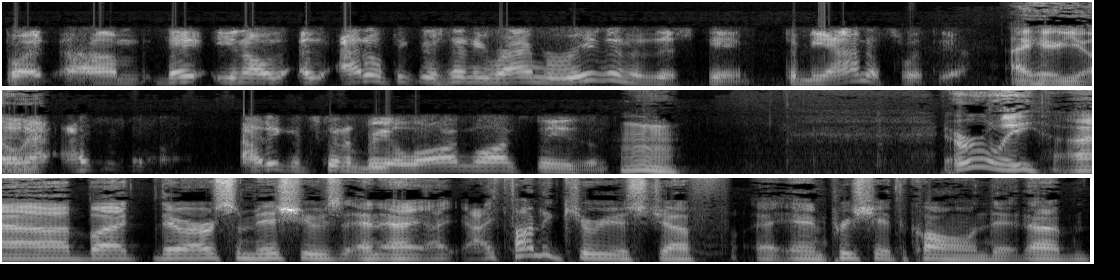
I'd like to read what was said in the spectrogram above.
But um, they, you know, I, I don't think there's any rhyme or reason to this team. To be honest with you, I hear you, and Owen. I, I, think- I think it's going to be a long, long season. Hmm. Early, uh, but there are some issues, and I, I- I found it curious, Jeff, uh, and appreciate the call. And that um,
